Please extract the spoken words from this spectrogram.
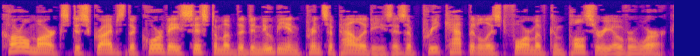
Karl Marx describes the corvée system of the Danubian principalities as a pre-capitalist form of compulsory overwork.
